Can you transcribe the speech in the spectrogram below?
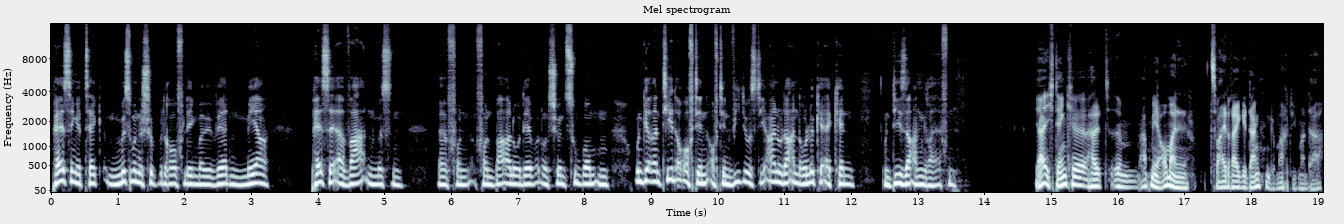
Passing Attack müssen wir eine Schippe drauflegen, weil wir werden mehr Pässe erwarten müssen äh, von, von Barlow. Der wird uns schön zubomben und garantiert auch auf den, auf den Videos die ein oder andere Lücke erkennen und diese angreifen. Ja, ich denke halt, ähm, habe mir auch meine zwei, drei Gedanken gemacht, wie man da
